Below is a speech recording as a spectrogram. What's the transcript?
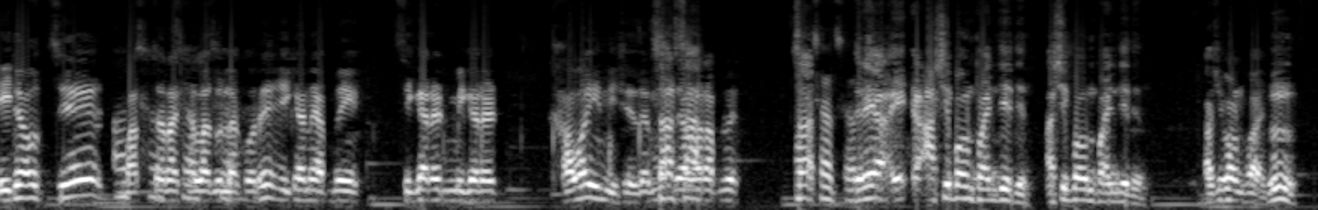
এটা হচ্ছে বাচ্চারা আচ্ছা, খেলাধুলা আচ্ছা। করে এখানে আপনি সিগারেট মিগারেট খাওয়াই নিষেধ এর স্যার, মধ্যে স্যার। আবার আপনি আচ্ছা, আচ্ছা, আশি পাউন্ড ফাইন দিয়ে দেন আশি পাউন্ড ফাইন দিয়ে দেন। আশি পাউন্ড ফাইন হুম। আচ্ছা,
